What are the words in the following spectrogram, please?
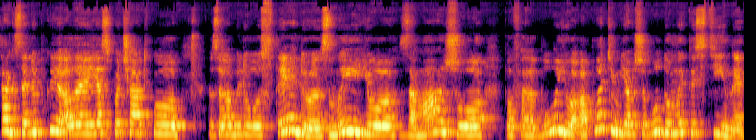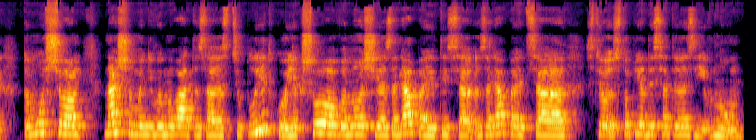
Так, залюбки, але я спочатку зроблю стелю, змию, замажу, пофарбую, а потім я вже буду мити стіни. Тому що нащо мені вимивати зараз цю плитку, якщо воно ще заляпається, заляпається 150 разів. Ну,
